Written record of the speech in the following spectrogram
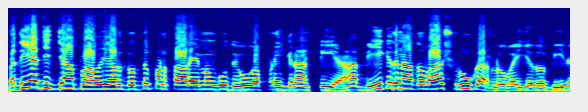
ਵਧੀਆ ਚੀਜ਼ਾਂ ਪਾਓ ਯਾਰ, ਦੁੱਧ 45 ਵਾਂਗੂ ਦਿਓ, ਆਪਣੀ ਗਾਰੰਟੀ ਆ, ਹਨਾ? 20 ਕੁ ਦਿਨਾਂ ਤੋਂ ਬਾਅਦ ਸ਼ੁਰੂ ਕਰ ਲਓ ਬਾਈ, ਜਦੋਂ 20 ਦਿਨ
